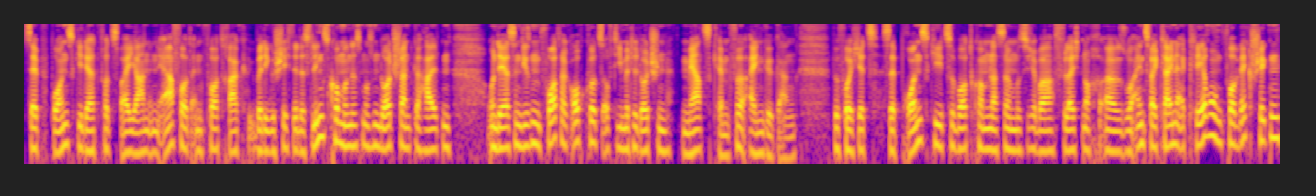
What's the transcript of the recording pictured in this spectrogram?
Sepp Bronski, der hat vor zwei Jahren in Erfurt einen Vortrag über die Geschichte des Linkskommunismus in Deutschland gehalten. Und er ist in diesem Vortrag auch kurz auf die mitteldeutschen Märzkämpfe eingegangen. Bevor ich jetzt Sepp Bronski zu Wort komme, kommen lasse, muss ich aber vielleicht noch äh, so ein, zwei kleine Erklärungen vorweg schicken.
